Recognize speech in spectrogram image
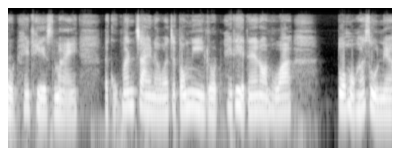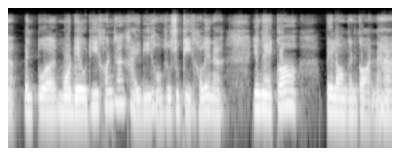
รถให้เทสไหม แต่กุ๊กมั่นใจนะว่าจะต้องมีรถให้เทสแน่นอนเพราะว่า ตัว 650 เนี่ย เป็นตัวโมเดลที่ค่อนข้างขายดีของซูซูกิเขาเลยนะ ยังไงก็ไปลองกันก่อนนะคะ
